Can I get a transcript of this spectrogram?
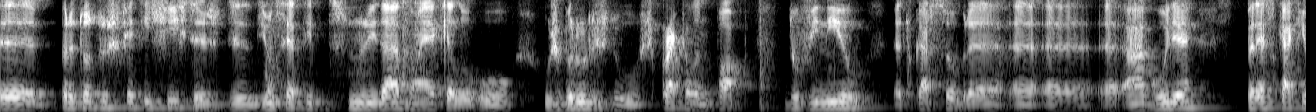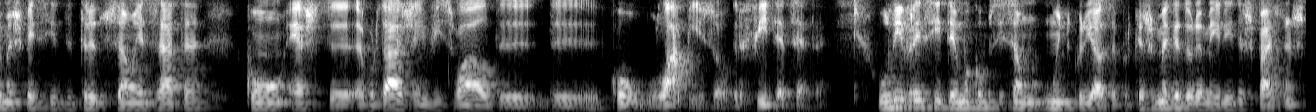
eh, para todos os fetichistas de, de, um certo tipo de sonoridade, não é aquele o, os barulhos dos crackle and pop do vinil a tocar sobre a, a, a, a, agulha, parece que há aqui uma espécie de tradução exata com esta abordagem visual de, de, com o lápis ou grafite, etc. O livro em si tem uma composição muito curiosa, porque a esmagadora maioria das páginas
